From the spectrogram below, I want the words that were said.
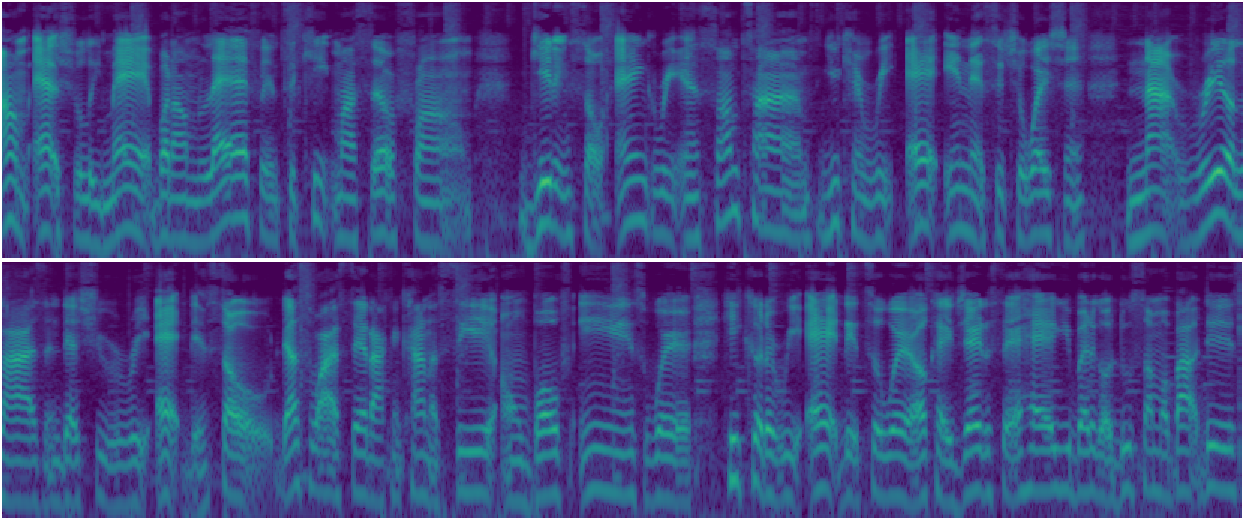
I'm actually mad, but I'm laughing to keep myself from getting so angry. And sometimes you can react in that situation, not realizing that you're reacting. So that's why I said I can kind of see it on both ends where he could have reacted to where, okay, Jada said, hey, you better go do something about this.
